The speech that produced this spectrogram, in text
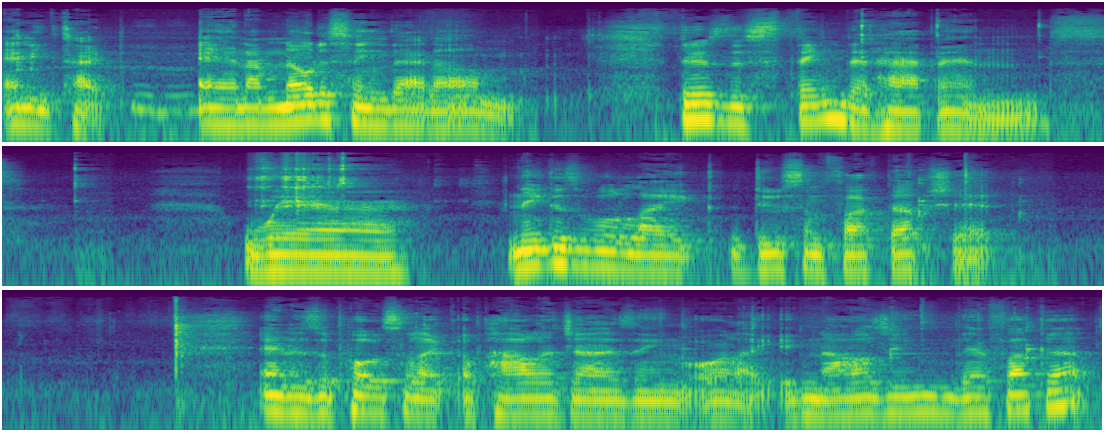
any type. And I'm noticing that um, there's this thing that happens where niggas will like do some fucked up shit. And as opposed to like apologizing or like acknowledging their fuck up,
